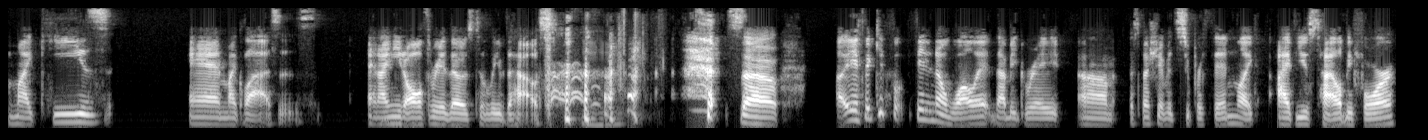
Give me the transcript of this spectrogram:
my keys, and my glasses, and I need all three of those to leave the house. Mhm. So uh, if it could fit in a wallet, that'd be great. Um, especially if it's super thin. Like I've used Tile before,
